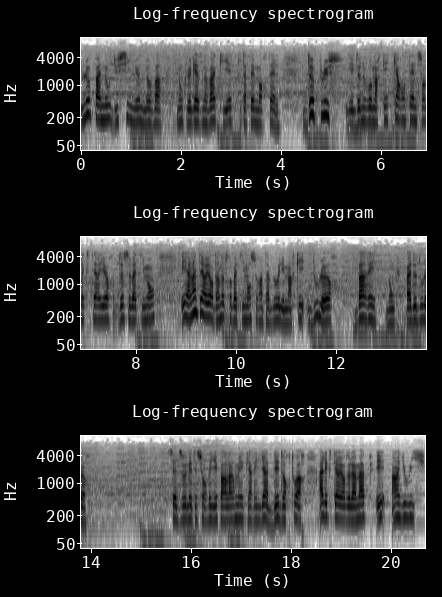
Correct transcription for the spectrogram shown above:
le panneau du signe Nova, donc le gaz Nova qui est tout à fait mortel. De plus, il est de nouveau marqué quarantaine sur l'extérieur de ce bâtiment, et à l'intérieur d'un autre bâtiment sur un tableau il est marqué douleur barré, donc pas de douleur. Cette zone était surveillée par l'armée car il y a des dortoirs à l'extérieur de la map et un Yui.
